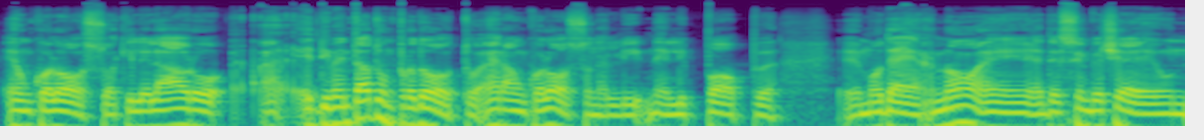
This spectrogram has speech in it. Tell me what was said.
è un colosso, Achille Lauro eh, è diventato un prodotto, era un colosso nell'hip hop eh, moderno e adesso invece è un,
